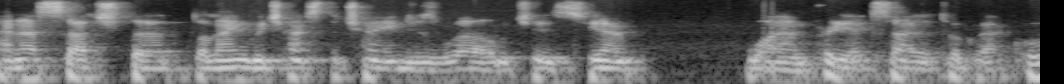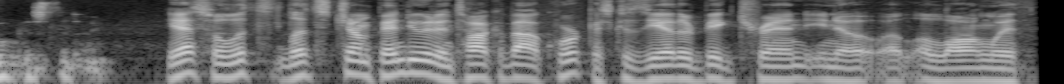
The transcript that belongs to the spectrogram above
And as such, the, the language has to change as well, which is you know why I'm pretty excited to talk about Quarkus today. Yeah, so let's let's jump into it and talk about Quarkus because the other big trend, you know, along with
